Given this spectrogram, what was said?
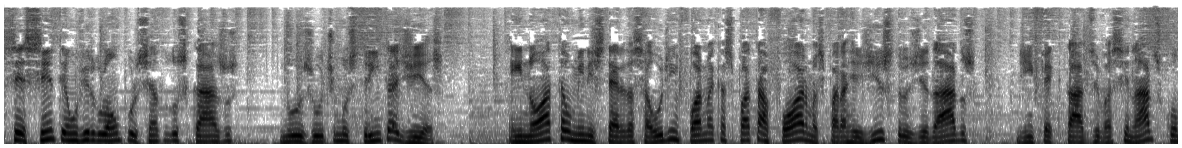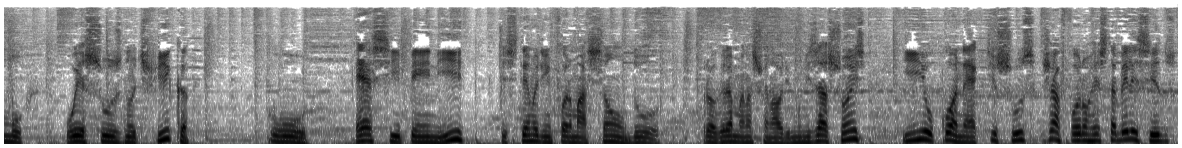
61,1% dos casos nos últimos 30 dias. Em nota, o Ministério da Saúde informa que as plataformas para registros de dados de infectados e vacinados, como o ESUS notifica, o SIPNI, Sistema de Informação do Programa Nacional de Imunizações, e o Conect SUS já foram restabelecidos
